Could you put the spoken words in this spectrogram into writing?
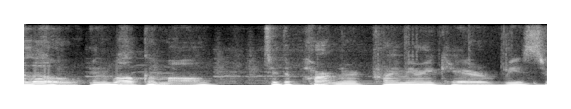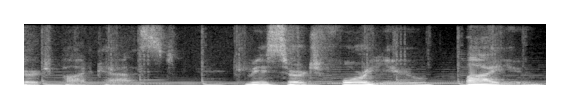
Hello, and welcome all to the Partnered Primary Care Research Podcast Research for You, by You,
